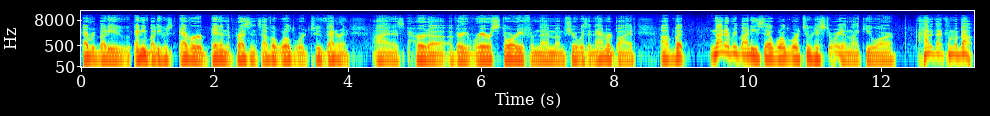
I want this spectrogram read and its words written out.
everybody, anybody who's ever been in the presence of a World War II veteran uh, and has heard a, a, very rare story from them, I'm sure was enamored by it. Uh, but not everybody's a World War II historian like you are. How did that come about?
